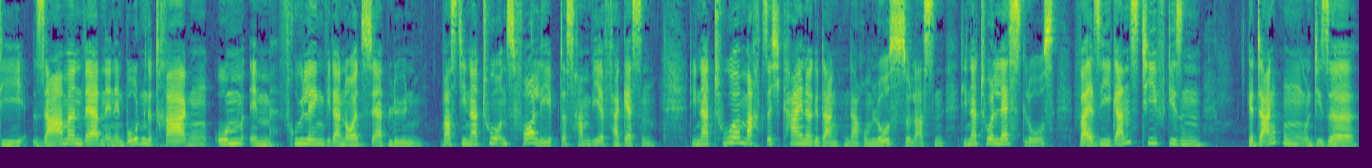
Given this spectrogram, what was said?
Die Samen werden in den Boden getragen, um im Frühling wieder neu zu erblühen. Was die Natur uns vorlebt, das haben wir vergessen. Die Natur macht sich keine Gedanken darum, loszulassen. Die Natur lässt los, weil sie ganz tief diesen Gedanken und diese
